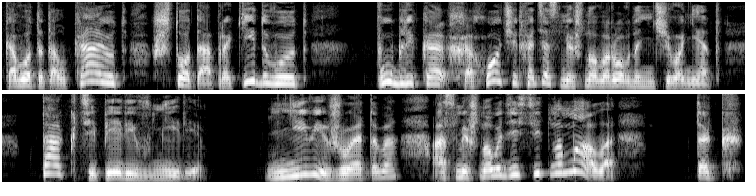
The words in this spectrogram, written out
кого-то толкают, что-то опрокидывают, публика хохочет, хотя смешного ровно ничего нет. Так теперь и в мире». «Не вижу этого, а смешного действительно мало. Так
